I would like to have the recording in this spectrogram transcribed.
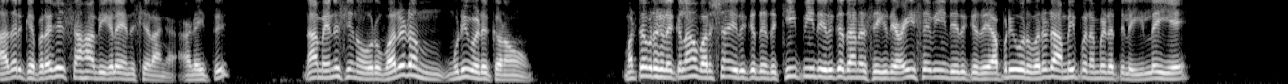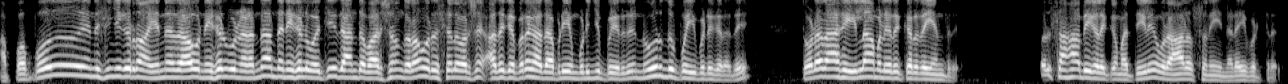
அதற்கு பிறகு சஹாபிகளை என்ன செய்கிறாங்க அழைத்து நாம் என்ன செய்யணும்? ஒரு வருடம் முடிவெடுக்கணும். மற்றவர்களுக்கெல்லாம் வருஷம் இருக்குது இந்த கிபின்னு இருக்கத்தானே செய்யுது ஐசவின்னு இருக்குது அப்படி ஒரு வருட அமைப்பு நம்மிடத்தில் இல்லையே. அப்பப்போது என்ன செஞ்சுக்கிறோம்? என்னதாவது நிகழ்வு நடந்தால் அந்த நிகழ்வு வச்சு இது அந்த வருஷங்கிறோம் ஒரு சில வருஷம் அதுக்கு பிறகு அது அப்படியே முடிஞ்சு போயிடுது நூர்ந்து போய் விடுகிறது. தொடராக இல்லாமல் இருக்கிறது என்று. ஒரு சஹாபிகளுக்கு மத்தியிலே ஒரு ஆலோசனை நடைபெற்றது.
